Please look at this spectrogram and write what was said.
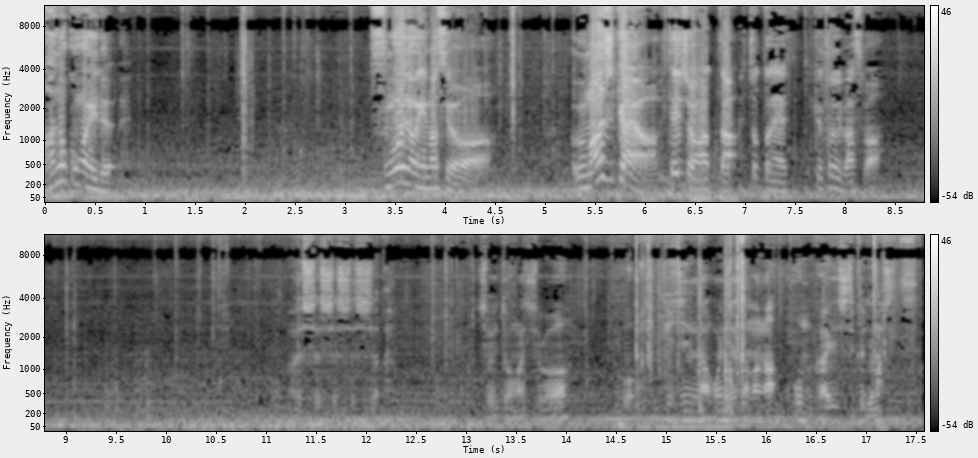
あの子がいる。すごいのがいますよ。う、まじかよテンション上がった。ちょっとね、今日飛びますわ。よしよしよしよし。ちょいとお待ちを。お、美人なお姉様がお迎えしてくれました。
